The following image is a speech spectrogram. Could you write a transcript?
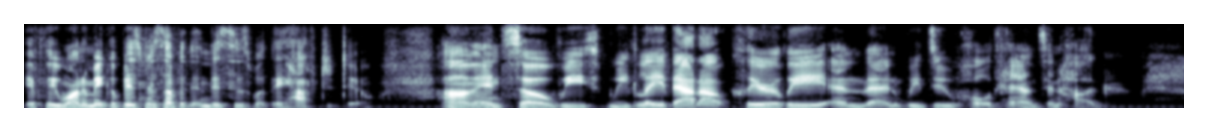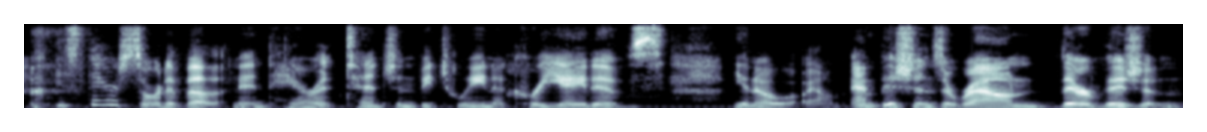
if they want to make a business of it, then this is what they have to do. Um, and so we we lay that out clearly, and then we do hold hands and hug. Is there sort of a, an inherent tension between a creative's, you know, um, ambitions around their vision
